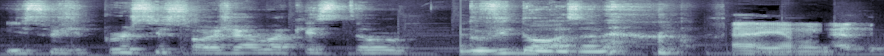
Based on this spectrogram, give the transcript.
Isso por si só já é uma questão duvidosa, né? É, e a mulher, do,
